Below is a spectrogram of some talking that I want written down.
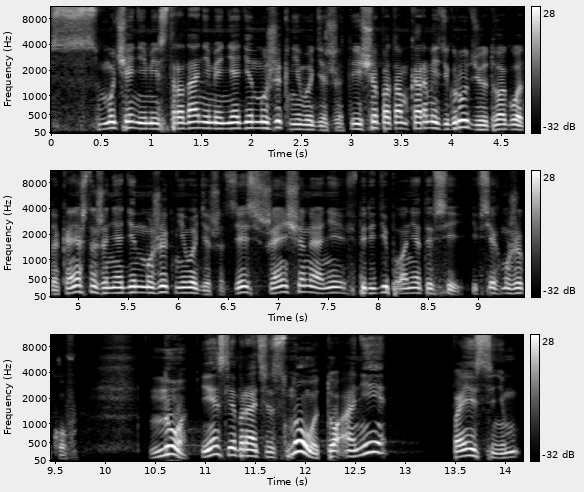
с мучениями и страданиями ни один мужик не выдержит. И еще потом кормить грудью два года. Конечно же, ни один мужик не выдержит. Здесь женщины, они впереди планеты всей и всех мужиков. Но если брать основу, то они поистине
